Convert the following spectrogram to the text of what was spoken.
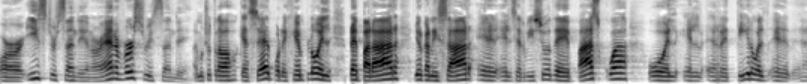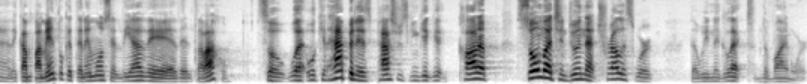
our Easter Sunday and our anniversary Sunday. Hay mucho trabajo que hacer, por ejemplo, el preparar y organizar el, el servicio de Pascua o el, el- el retiro el- el, eh, campamento que tenemos el día de- del trabajo. So what, what can happen is pastors can get, get caught up so much in doing that trellis work that we neglect the vine work.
